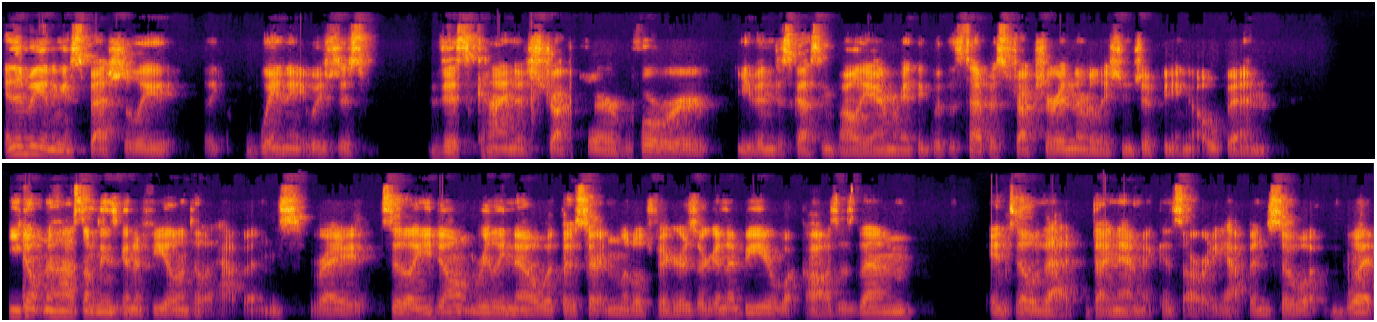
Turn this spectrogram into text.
in the beginning, especially like when it was just this kind of structure, before we're even discussing polyamory, I think with this type of structure in the relationship being open, you don't know how something's going to feel until it happens, right? So like you don't really know what those certain little triggers are going to be or what causes them until that dynamic has already happened. So what, what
